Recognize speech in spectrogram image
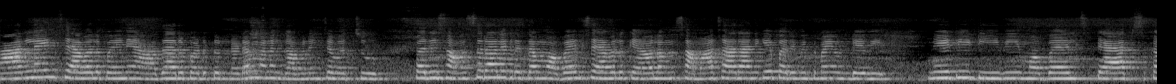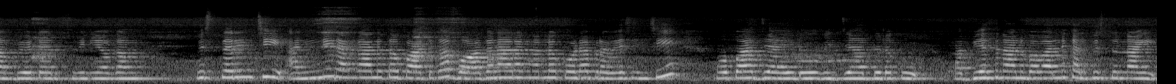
ఆన్లైన్ సేవలపైనే ఆధారపడుతుండడం మనం గమనించవచ్చు. పది సంవత్సరాల క్రితం మొబైల్ సేవలు కేవలం సమాచారానికే పరిమితమై ఉండేవి. నేటి టీవీ మొబైల్స్ ట్యాబ్స్ కంప్యూటర్స్ వినియోగం విస్తరించి అన్ని రంగాలతో పాటుగా బోధనా రంగంలో కూడా ప్రవేశించి ఉపాధ్యాయులు విద్యార్థులకు అభ్యసన అనుభవాల్ని కల్పిస్తున్నాయి.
